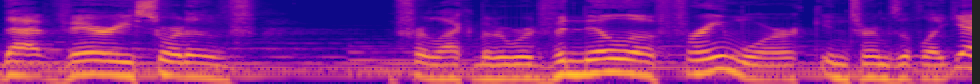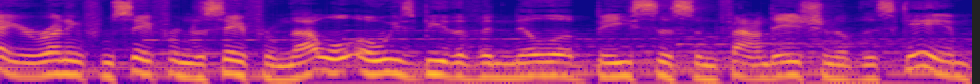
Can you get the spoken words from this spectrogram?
that very sort of, for lack of a better word, vanilla framework in terms of like, yeah, you're running from safe room to safe room. That will always be the vanilla basis and foundation of this game.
